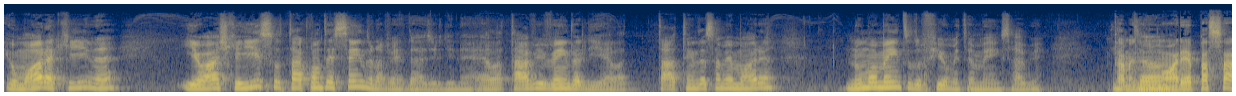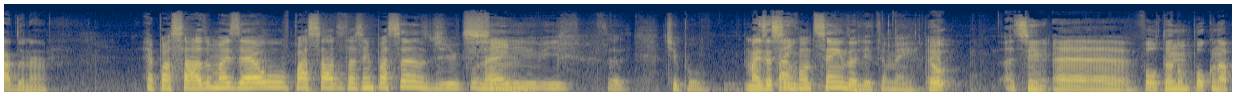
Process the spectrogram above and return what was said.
eu moro aqui, né? E eu acho que isso está acontecendo, na verdade, ali, né? Ela está vivendo ali, ela está tendo essa memória no momento do filme também, sabe? Tá, mas Então- memória é passado, né? É passado, mas é o passado tá sempre passando, tipo, né? Sim. E, e, tipo, Mas tá assim, acontecendo ali também. Eu, assim, é, voltando um pouco na,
